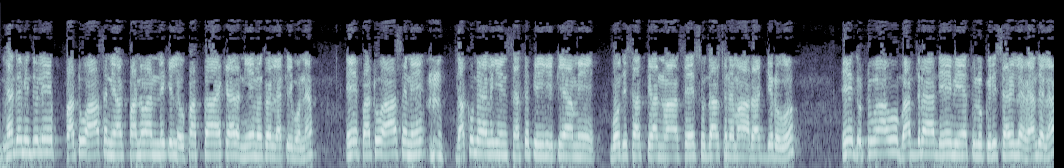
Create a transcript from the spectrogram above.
මැද මිදුලේ පටු ආසනයක් පනවන්න කියලා උපස්ථායකයලා නියම කරලා තිබුණා. ඒ පටු ආසනේ දකුණු ඇලයෙන් සැතපී හිටියා මේ බෝධිසත්වයන් වහන්සේ සුදර්ශන මහ රජුරෝ. ඒ දුටුවා වූ භද්‍රා දේවිය ඇතුළු පිරිස ඇවිල්ලා වැඳලා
